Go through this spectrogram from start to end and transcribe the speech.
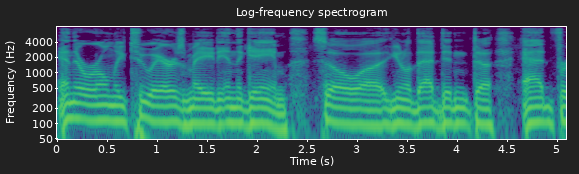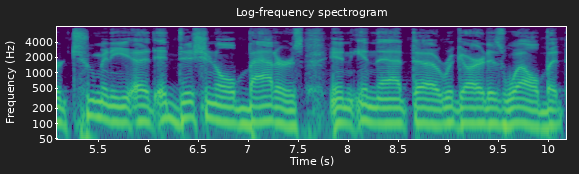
And there were only two errors made in the game. So uh, you know that didn't uh, add for too many uh, additional batters in in that uh, regard as well. But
